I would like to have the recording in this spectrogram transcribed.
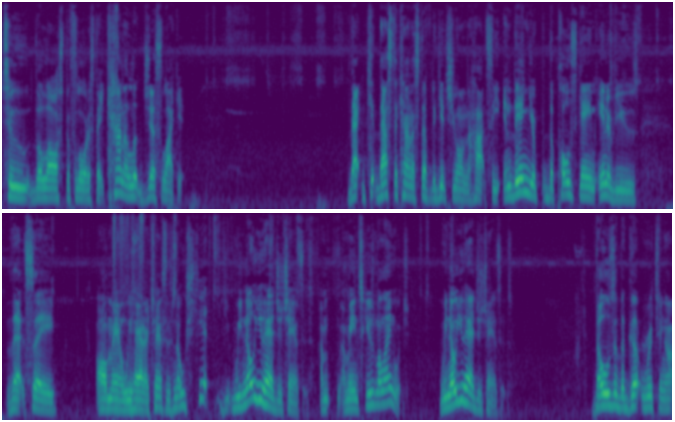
to the loss to Florida State. Kind of looked just like it. That that's the kind of stuff that gets you on the hot seat. And then your the post game interviews that say, "Oh man, we had our chances." No shit. We know you had your chances. I'm, I mean, excuse my language. We know you had your chances. Those are the gut wrenching uh,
